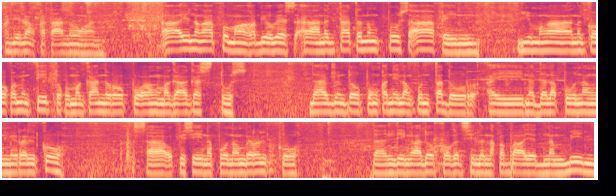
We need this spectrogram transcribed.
kanilang katanungan. Ah, ayun na nga po mga ka-viewers, ah, nagtatanong po sa akin yung mga nagko-comment dito kung magkano raw po ang magagastos dahil yun daw pong kanilang kontador ay nadala po ng Meralco sa opisina po ng Meralco dahil hindi nga daw po agad sila nakabayad ng bill.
